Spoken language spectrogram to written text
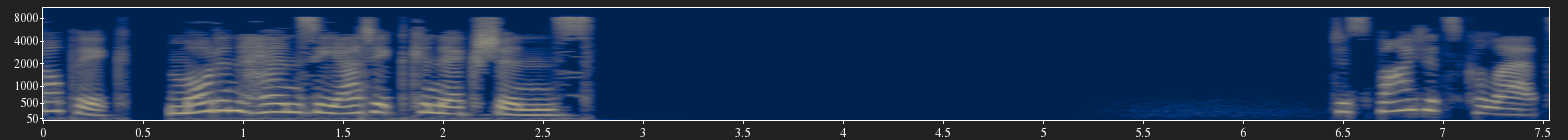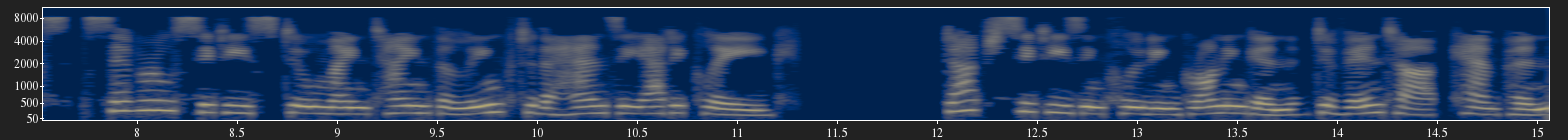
Topic: Modern Hanseatic connections. Despite its collapse, several cities still maintained the link to the Hanseatic League. Dutch cities including Groningen, Deventer, Kampen,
